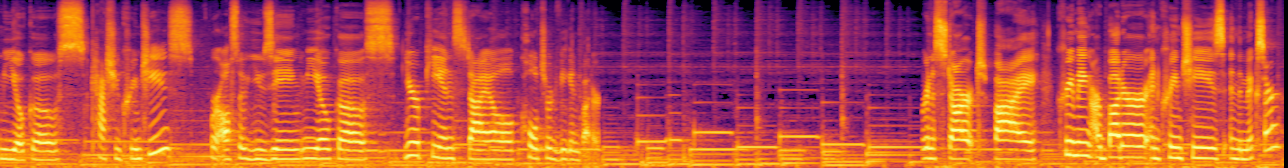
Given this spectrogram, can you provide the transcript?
Miyoko's cashew cream cheese. We're also using Miyoko's European style cultured vegan butter. We're gonna start by creaming our butter and cream cheese in the mixer.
